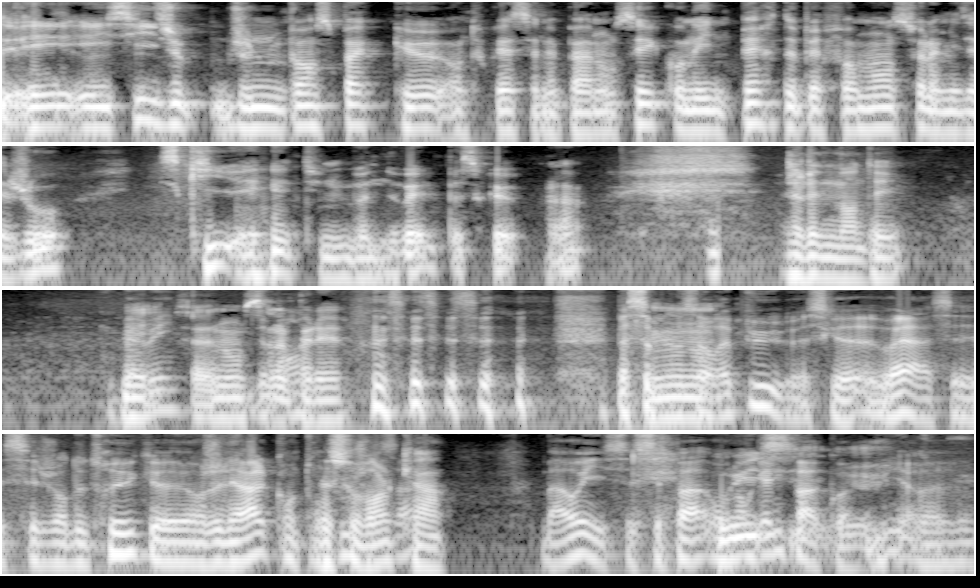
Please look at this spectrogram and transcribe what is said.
Et, ici, je, je, ne pense pas que, en tout cas, ça n'a pas annoncé qu'on ait une perte de performance sur la mise à jour, ce qui est une bonne nouvelle parce que voilà. J'allais demander. Mais oui, ça, non, ça n'a pas l'air. bah, ça, aurait pu, parce que voilà, c'est le genre de truc. Euh, en général, quand on. C'est souvent le cas. Bah oui, c'est pas, on n'en gagne pas quoi. Euh,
